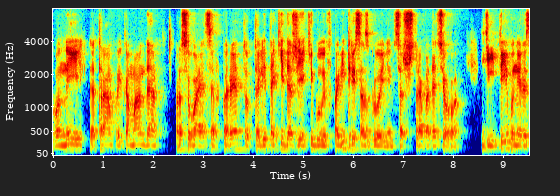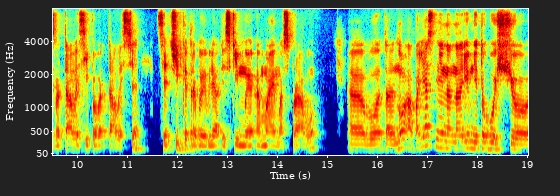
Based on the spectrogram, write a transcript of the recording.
вони Трамп і команда просуваються вперед. Тобто літаки, навіть які були в повітрі з озброєнням, це ж треба до цього дійти. Вони розверталися і поверталися. Це чітко треба виявляти, з ким ми е, маємо справу. Е, От. е, Ну а пояснення на, рівні того, що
